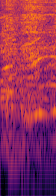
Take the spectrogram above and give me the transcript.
Amém.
